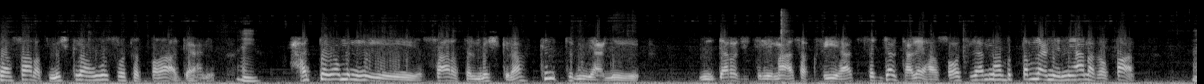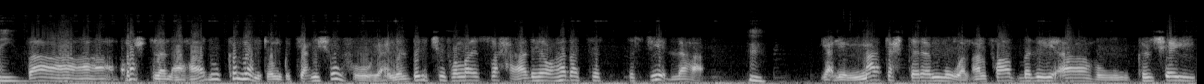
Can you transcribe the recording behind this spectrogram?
فصارت مشكلة ووصلت الطلاق يعني. أيوه حتى يوم إني صارت المشكلة كنت يعني من درجه إني ما أثق فيها سجلت عليها صوت لأنها بتطلعني إني أنا غلطان. أيوه فرحت للأهل وكلمتهم قلت يعني شوفوا يعني البنت شوف الله يصلحها هذه وهذا تس- تسجيل لها. هم. يعني ما تحترم والألفاظ بذيئة وكل شيء.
